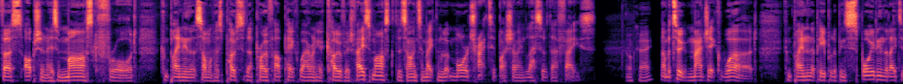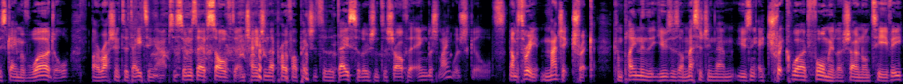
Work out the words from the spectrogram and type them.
First option is mask fraud, complaining that someone has posted their profile pic wearing a COVID face mask designed to make them look more attractive by showing less of their face. Okay. Number two, magic word, complaining that people have been spoiling the latest game of Wordle by rushing to dating apps as soon as they have solved it and changing their profile picture to the day's solution to show off their English language skills. Number three, magic trick, complaining that users are messaging them using a trick word formula shown on TV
